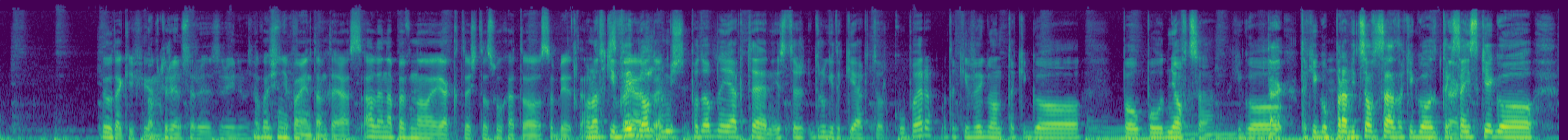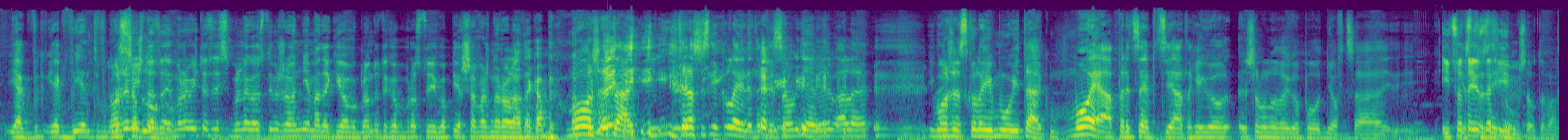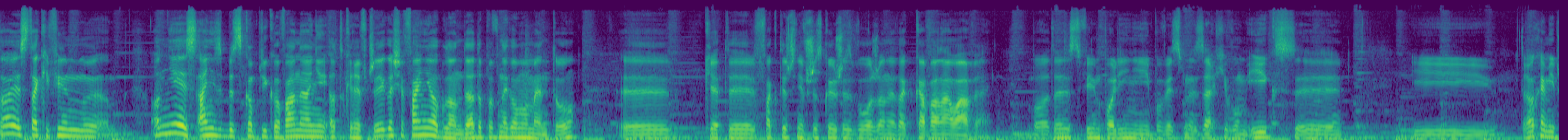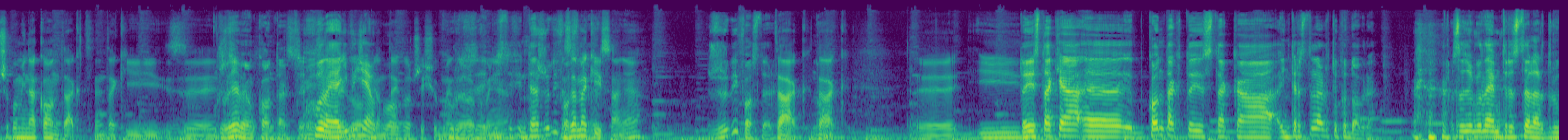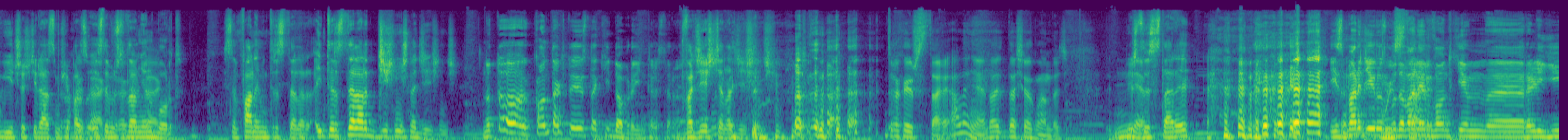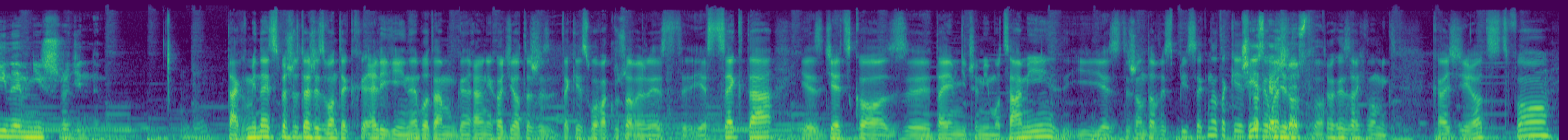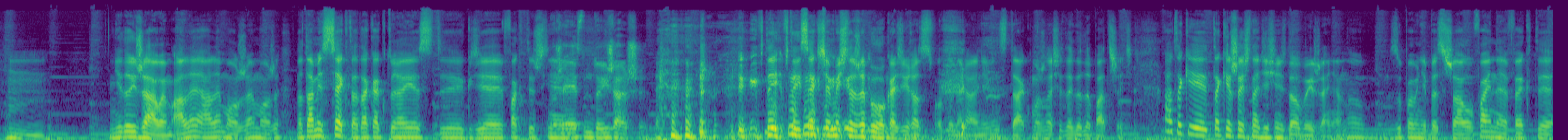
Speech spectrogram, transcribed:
Był taki O film. którym sery- seryjnym No właśnie nie pamiętam teraz, ale na pewno jak ktoś to słucha, to sobie ten On ma taki skojarzy. wygląd, podobny jak ten, jest też drugi taki aktor, Cooper, ma taki wygląd takiego po, południowca, takiego, Tak. takiego prawicowca, takiego teksańskiego, jak, wy, jak wyjęty w ogóle Może mieć, to, może mieć to coś wspólnego z tym, że on nie ma takiego wyglądu, tylko po prostu jego pierwsza ważna rola taka była. Może tak. I, I teraz wszystkie kolejne takie są, nie wiem, ale. I może z kolei mój, tak, moja percepcja takiego szablonowego południowca. I co to jest za film? To jest taki film, on nie jest ani zbyt skomplikowany, ani odkrywczy. Jego się fajnie ogląda do pewnego momentu, yy, kiedy faktycznie wszystko już jest wyłożone tak kawa na ławę. Bo to jest film po linii powiedzmy z Archiwum X yy, i trochę mi przypomina Kontakt, ten taki z... Nie wiem, kontakt. z Kurde, ja nie widziałem 95 czy 7 Kurde, roku, nie? film. Też Judy Foster. Zemekisa, nie? nie? Judy Foster. Tak, No. tak. Yy, I To jest taka, e, kontakt to jest taka, Interstellar tylko dobre. Ostatnio oglądałem Interstellar drugi i trzeci raz mi się bardzo. tak, jestem totalnie on tak. board. Jestem fanem Interstellar. Interstellar 10 na 10. No to kontakt to jest taki dobry Interstellar. 20 na 10. trochę już stary, ale nie, da, da się oglądać. Nie, Wiesz, to jest stary? Jest bardziej rozbudowanym wątkiem e, religijnym niż rodzinnym. Tak, w Midnight Special też jest wątek religijny, bo tam generalnie chodzi o to, że takie słowa kluczowe, że jest, jest sekta, jest dziecko z tajemniczymi mocami i jest rządowy spisek, no takie Czy jest kazirodztwo? Trochę z Archiwum Mix. Kazirodztwo? Hmm... Nie dojrzałem, ale, ale może, może. No tam jest sekta taka, która jest, y, gdzie faktycznie... Może ja jestem dojrzalszy. W tej, w tej sekcie myślę, że było kazirodztwo generalnie, więc tak, można się tego dopatrzeć. A takie, takie 6 na 10 do obejrzenia, no zupełnie bez szału, fajne efekty,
